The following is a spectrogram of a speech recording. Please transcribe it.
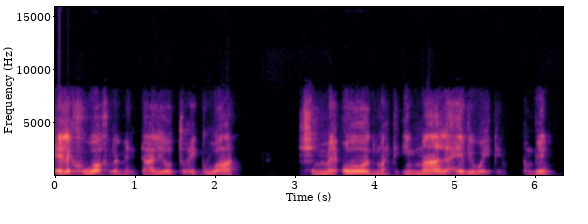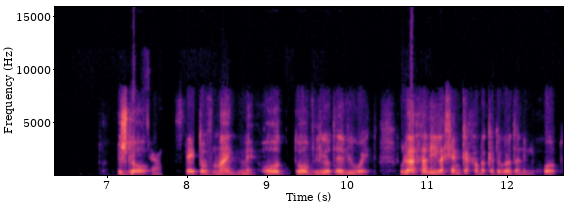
הלך רוח ומנטליות רגועה, שמאוד מתאימה להאבי וייטים, אתה מבין? יש לו כן. state of mind מאוד טוב להיות heavyweight. הוא לא יכול להילחם ככה בקטגוריות הנמוכות,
